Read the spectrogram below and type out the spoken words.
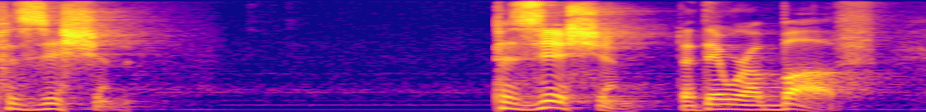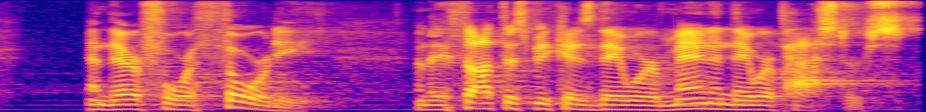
position. Position, that they were above, and therefore authority. And they thought this because they were men and they were pastors.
